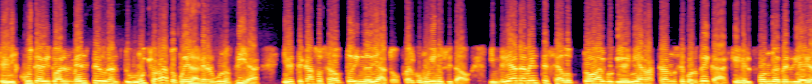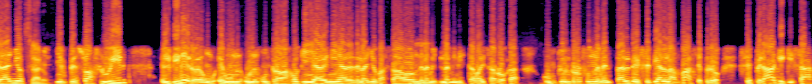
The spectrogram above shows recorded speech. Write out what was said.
se discute habitualmente durante mucho rato, puede ser algunos días, y en este caso se adoptó de inmediato, fue algo muy inusitado. Inmediatamente se adoptó algo que venía arrastrándose por décadas, que es el Fondo de Pérdida de Daños, y empezó a fluir el dinero. Es un, un, trabajo que ya venía desde el año pasado, donde la, mm. la ministra Maisa Roja cumplió un rol fundamental de setear las bases, pero se esperaba que quizás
